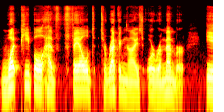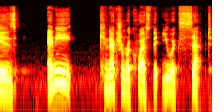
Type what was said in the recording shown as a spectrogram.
what people have failed to recognize or remember is any connection request that you accept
